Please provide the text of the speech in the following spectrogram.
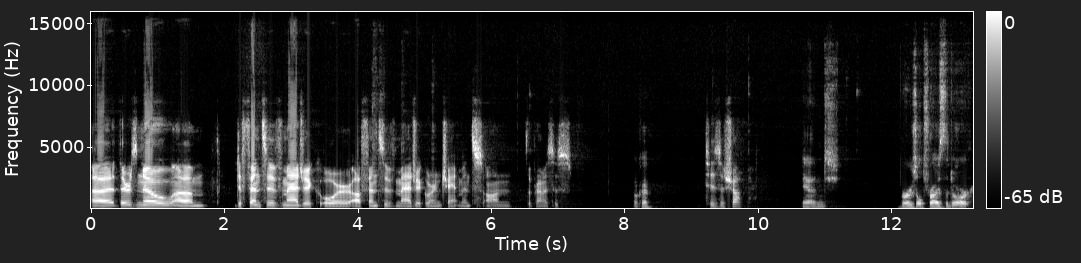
Uh, there's no um, defensive magic or offensive magic or enchantments on the premises. Okay. Tis a shop. And Virgil tries the door.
